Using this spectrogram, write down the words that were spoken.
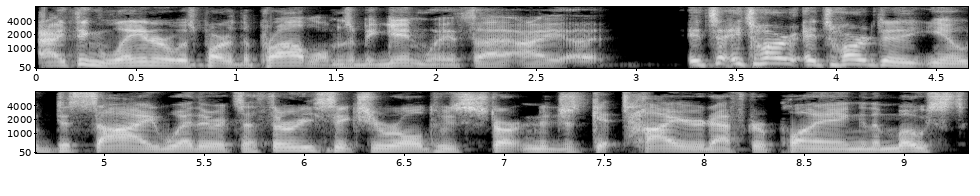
I think Lehner was part of the problem to begin with. I, I uh, it's it's hard it's hard to you know decide whether it's a 36 year old who's starting to just get tired after playing the most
